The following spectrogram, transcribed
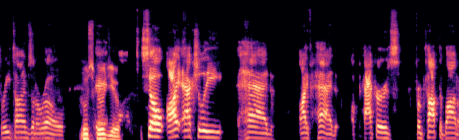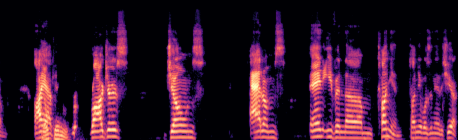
three times in a row. who screwed you? So I actually had, I've had a Packers from top to bottom. I No have kidding. Rodgers, Jones, Adams, and even um, Tonyan. Tonyan wasn't there this year.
